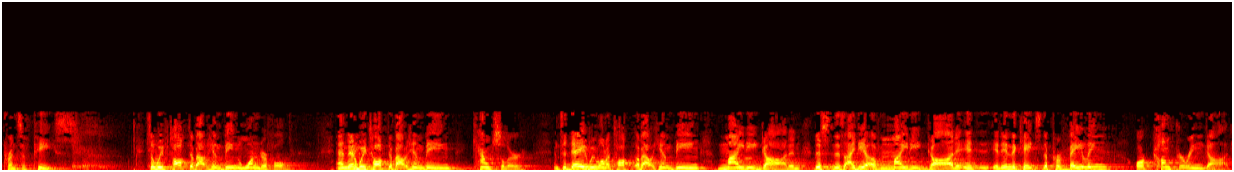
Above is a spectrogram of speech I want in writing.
Prince of Peace. So we've talked about Him being wonderful, and then we talked about Him being counselor, and today we want to talk about Him being mighty God. And this, this idea of mighty God, it, it indicates the prevailing or conquering God.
